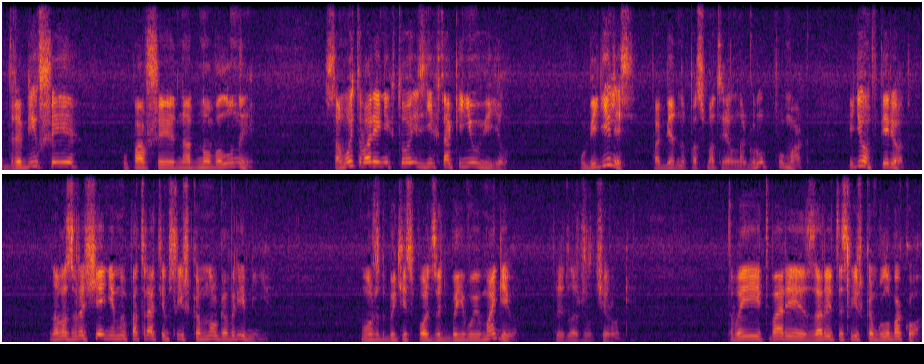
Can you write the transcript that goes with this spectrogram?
дробившие упавшие на дно валуны. Самой твари никто из них так и не увидел. «Убедились?» — победно посмотрел на группу маг. «Идем вперед. На возвращение мы потратим слишком много времени». «Может быть, использовать боевую магию?» — предложил Чироки. «Твои твари зарыты слишком глубоко»,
